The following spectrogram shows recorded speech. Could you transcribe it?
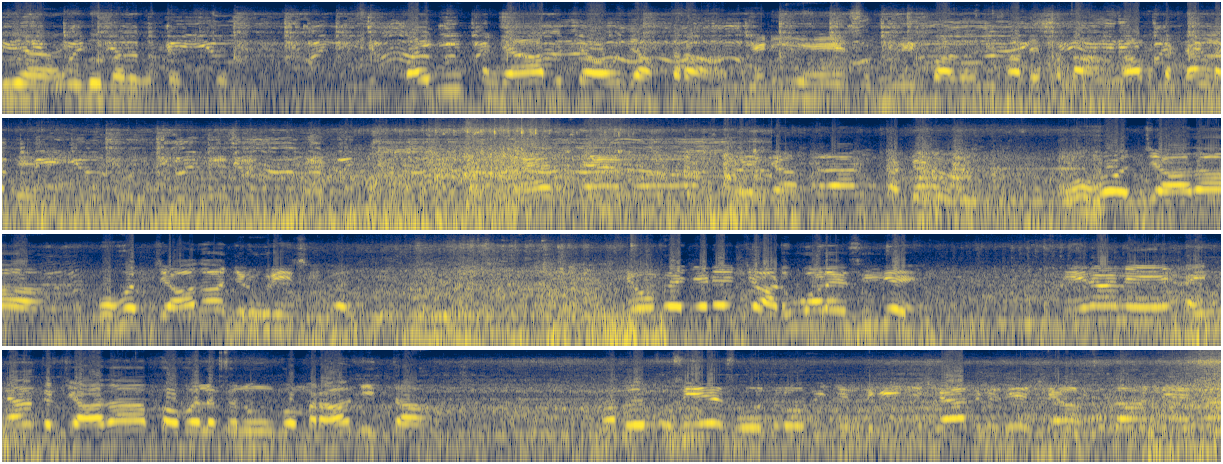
ਵਧੀਆ ਇਹਦੇ ਬਾਰੇ ਦੱਸੋ ਭਾਈ ਜੀ, ਪੰਜਾਬ ਬਚਾਓ ਯਾਤਰਾ। ਜਿਹੜੀ ਇਹ ਸੁਖਬੀਰ ਬਾਦਲ ਜੀ ਸਾਡੇ ਪ੍ਰਧਾਨ ਸਾਹਿਬ ਕੱਢਣ ਲੱਗੇ ਨੇ। ਇਸ ਟਾਈਮ ਇਹ ਯਾਤਰਾ ਨੂੰ ਕੱਢਣ ਬਹੁਤ ਜ਼ਿਆਦਾ ਬਹੁਤ ਜ਼ਿਆਦਾ ਜ਼ਰੂਰੀ ਸੀਗਾ ਜੀ ਕਿਉਂਕਿ ਜਿਹੜੇ ਝਾੜੂ ਵਾਲੇ ਸੀਗੇ, ਇਹਨਾਂ ਨੇ ਇੰਨਾ ਕੁ ਜ਼ਿਆਦਾ ਪਬਲਿਕ ਨੂੰ ਗੁੰਮਰਾਹ ਕੀਤਾ। ਮਤਲਬ ਤੁਸੀਂ ਇਹ ਸੋਚ ਲਓ ਵੀ ਜ਼ਿੰਦਗੀ 'ਚ ਸ਼ਾਇਦ ਕਿਸੇ ਸਿਆਸਤਦਾਨ ਨੇ ਇਹਨਾਂ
